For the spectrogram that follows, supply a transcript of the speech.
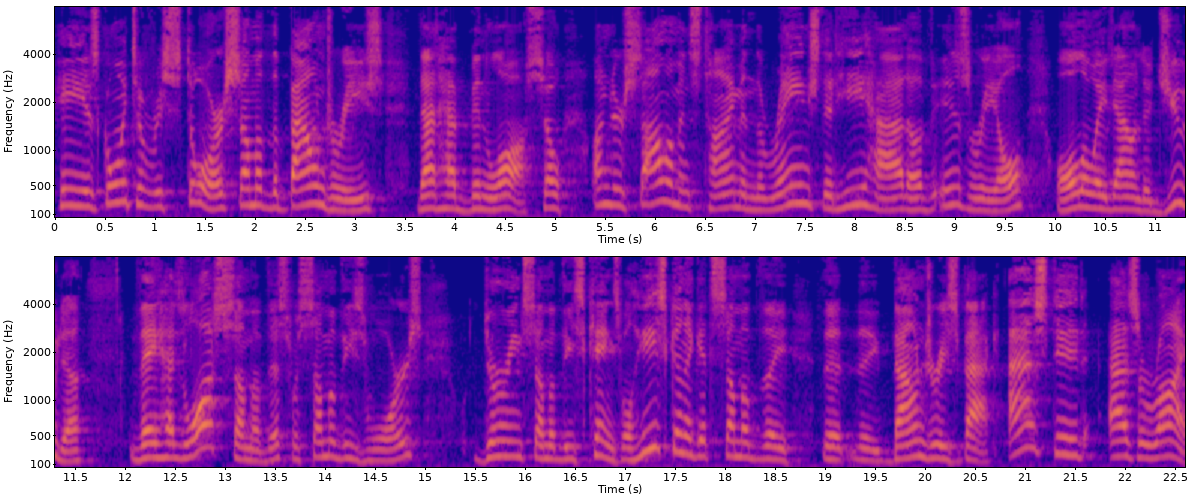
He is going to restore some of the boundaries that have been lost. So, under Solomon's time and the range that he had of Israel, all the way down to Judah, they had lost some of this with some of these wars during some of these kings. Well, he's going to get some of the, the, the boundaries back, as did Azariah.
